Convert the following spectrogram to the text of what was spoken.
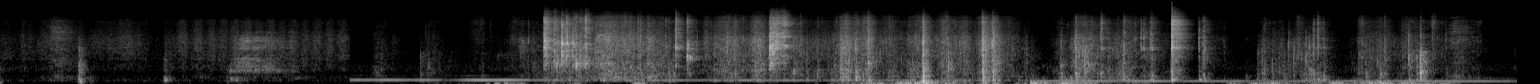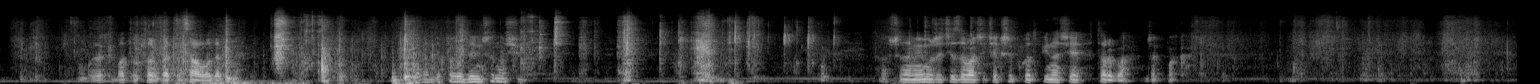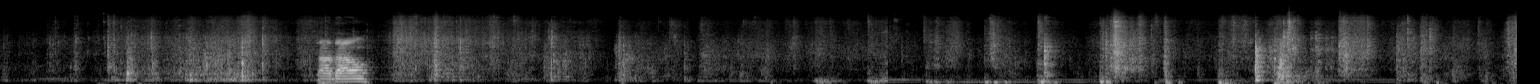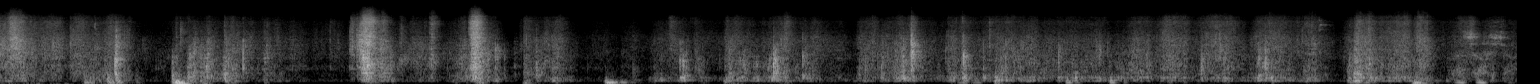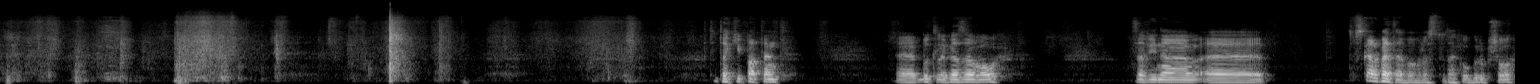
W tą torbę to całą odepnę. Będę pojedynczo nosił. A przynajmniej możecie zobaczyć jak szybko odpina się torba jackpacka. Tada! Trzeba ściągnąć. Tu taki patent. E, Butlę gazową zawinąłem e, w skarpetę po prostu taką grubszą.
